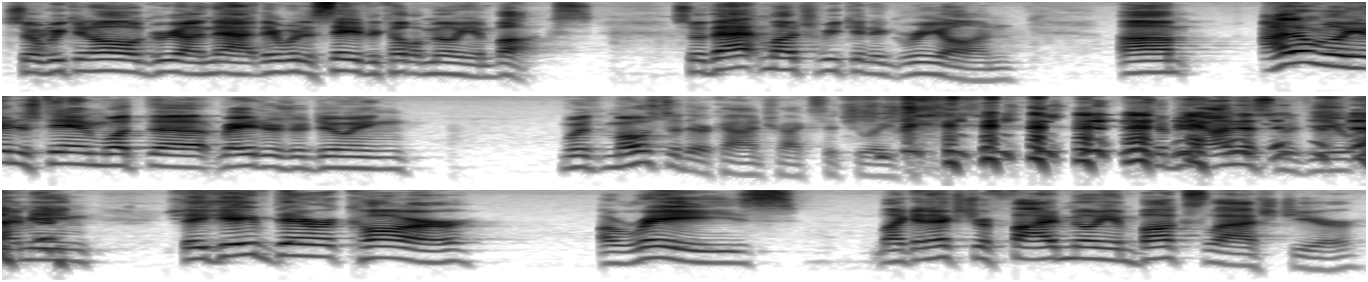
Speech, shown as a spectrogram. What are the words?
So we can all agree on that. They would have saved a couple million bucks. So that much we can agree on. Um, I don't really understand what the Raiders are doing with most of their contract situations. to be honest with you, I mean, they gave Derek Carr a raise, like an extra five million bucks last year,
